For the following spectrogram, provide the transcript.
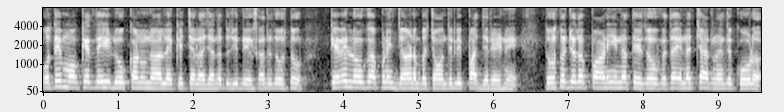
ਉਹਦੇ ਮੌਕੇ ਤੇ ਹੀ ਲੋਕਾਂ ਨੂੰ ਨਾਲ ਲੈ ਕੇ ਚਲਾ ਜਾਂਦਾ। ਤੁਸੀਂ ਦੇਖ ਸਕਦੇ ਹੋ ਦੋਸਤੋ, ਕਿਵੇਂ ਲੋਕ ਆਪਣੀ ਜਾਨ ਬਚਾਉਣ ਦੇ ਲਈ ਭੱਜ ਰਹੇ ਨੇ। ਦੋਸਤੋ, ਜਦੋਂ ਪਾਣੀ ਇੰਨਾ ਤੇਜ਼ ਹੋਵੇ ਤਾਂ ਇਹਨਾਂ ਝਰਨਿਆਂ ਦੇ ਕੋਲ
